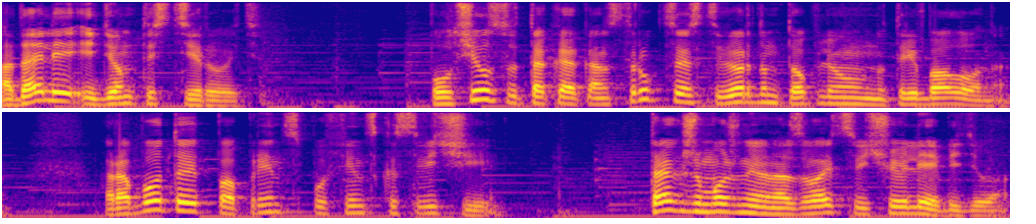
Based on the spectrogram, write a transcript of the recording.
А далее идем тестировать. Получилась вот такая конструкция с твердым топливом внутри баллона. Работает по принципу финской свечи. Также можно ее назвать свечой Лебедева.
